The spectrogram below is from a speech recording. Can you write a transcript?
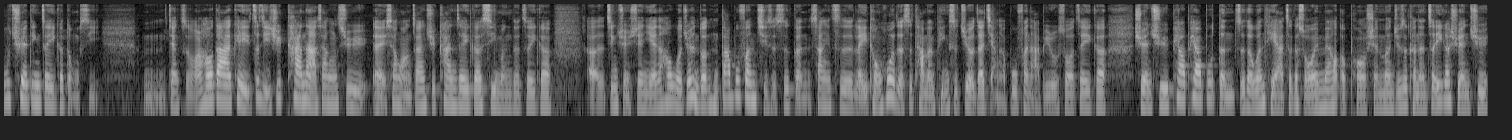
不确定这一个东西，嗯，这样子，然后大家可以自己去看啊，上去诶，上网站去看这个西蒙的这个呃竞选宣言。然后我觉得很多很大部分其实是跟上一次雷同，或者是他们平时就有在讲的部分啊，比如说这一个选区票票不等值的问题啊，这个所谓 mail apportionment 就是可能这一个选区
